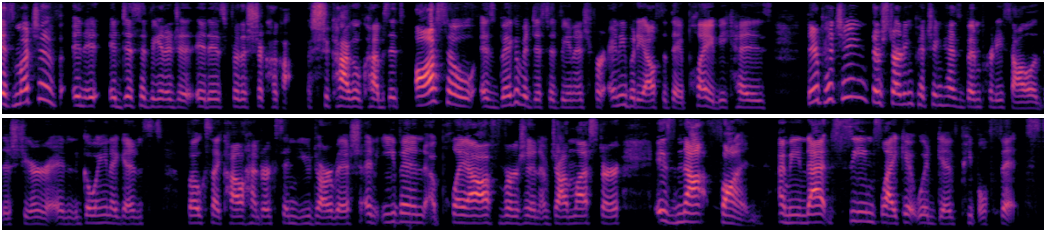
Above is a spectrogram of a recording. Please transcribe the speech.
As much of a disadvantage it is for the Chicago, Chicago Cubs, it's also as big of a disadvantage for anybody else that they play because their pitching, their starting pitching has been pretty solid this year and going against folks like Kyle Hendricks and Yu Darvish, and even a playoff version of Jon Lester is not fun. I mean, that seems like it would give people fits.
